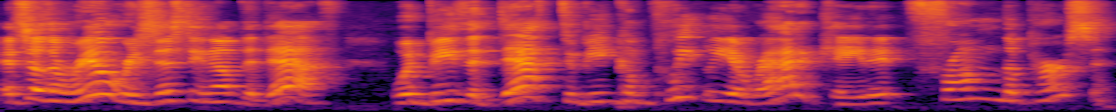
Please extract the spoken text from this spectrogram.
And so the real resisting of the death would be the death to be completely eradicated from the person.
